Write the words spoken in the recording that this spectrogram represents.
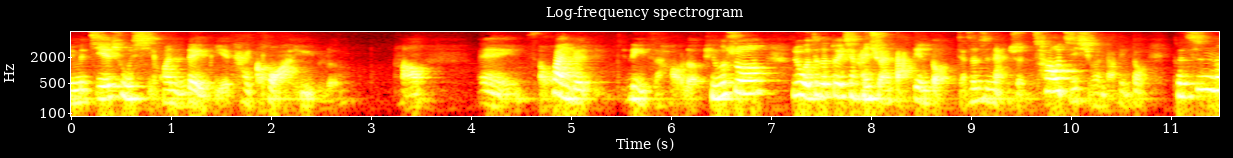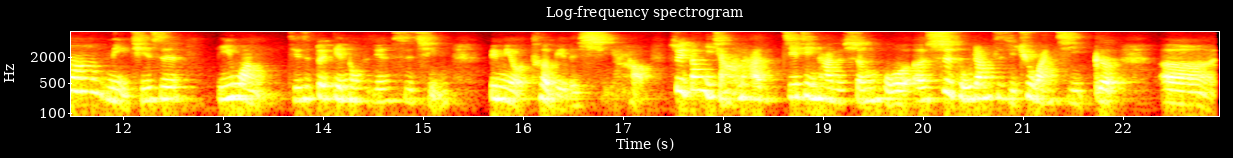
你们接触喜欢的类别太跨域了。好，哎，换一个例子好了，比如说，如果这个对象很喜欢打电动，假设是男生，超级喜欢打电动，可是呢，你其实以往其实对电动这件事情。并没有特别的喜好，所以当你想让他接近他的生活，而试图让自己去玩几个呃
